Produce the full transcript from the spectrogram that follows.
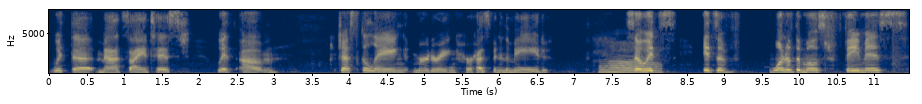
with the mad scientist with um Jessica Lange murdering her husband and the maid. So Ah. it's it's a one of the most famous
